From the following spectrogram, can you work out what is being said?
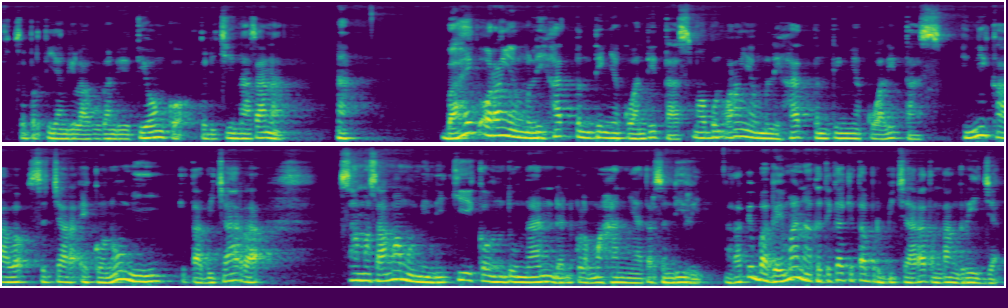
Seperti yang dilakukan di Tiongkok atau di Cina sana. Nah Baik orang yang melihat pentingnya kuantitas maupun orang yang melihat pentingnya kualitas. Ini kalau secara ekonomi kita bicara sama-sama memiliki keuntungan dan kelemahannya tersendiri. Nah, tapi bagaimana ketika kita berbicara tentang gereja?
